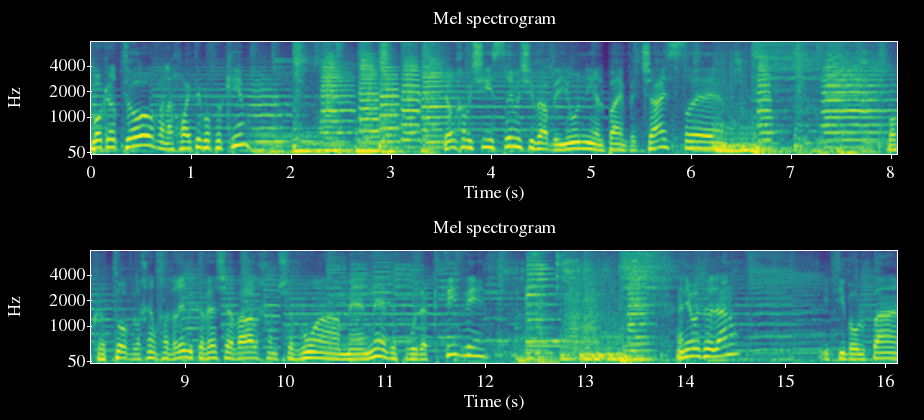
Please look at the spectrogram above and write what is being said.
בוקר טוב, אנחנו הייטק בפרקים. יום חמישי, 27 ביוני 2019. בוקר טוב לכם חברים, מקווה שעבר לכם שבוע מהנה ופרודקטיבי. אני רואה טולדנו, איתי באולפן,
